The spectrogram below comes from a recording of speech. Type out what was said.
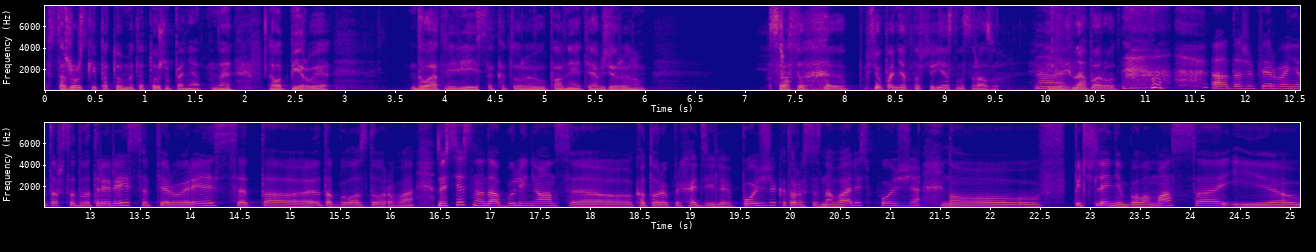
Стажерский потом это тоже понятно, да? А вот первые два-три рейса, которые вы выполняете обзервером, сразу все понятно, все ясно сразу? А. Или наоборот? А даже первый не то, что два-три рейса, первый рейс это, это было здорово. Но, естественно, да, были нюансы, э, которые приходили позже, которые осознавались позже, но впечатлений была масса, и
